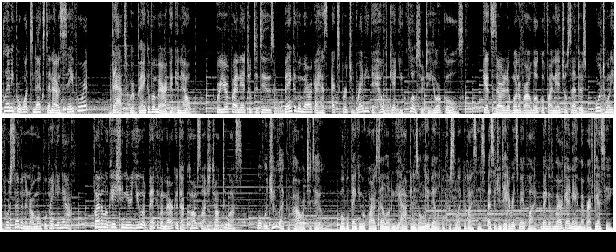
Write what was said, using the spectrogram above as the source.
Planning for what's next and how to save for it? That's where Bank of America can help. For your financial to-dos, Bank of America has experts ready to help get you closer to your goals. Get started at one of our local financial centers or 24-7 in our mobile banking app. Find a location near you at bankofamerica.com slash talk to us. What would you like the power to do? Mobile banking requires downloading the app and is only available for select devices. Message and data rates may apply. Bank of America and a member FDIC.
